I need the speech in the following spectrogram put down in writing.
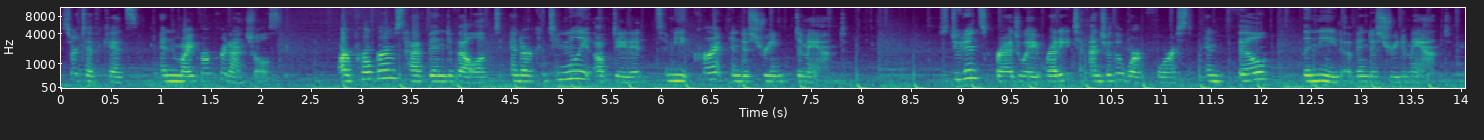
certificates, and micro-credentials. Our programs have been developed and are continually updated to meet current industry demand. Students graduate ready to enter the workforce and fill the need of industry demand.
